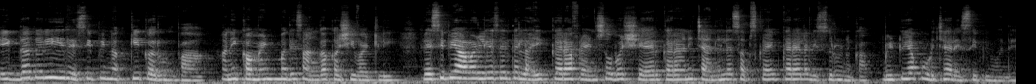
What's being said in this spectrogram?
एकदा तरी ही रेसिपी नक्की करून पहा आणि कमेंटमध्ये सांगा कशी वाटली. रेसिपी आवडली असेल तर लाईक करा फ्रेंड्ससोबत शेअर करा आणि चॅनलला सबस्क्राईब करायला विसरू नका. भेटूया पुढच्या रेसिपीमध्ये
